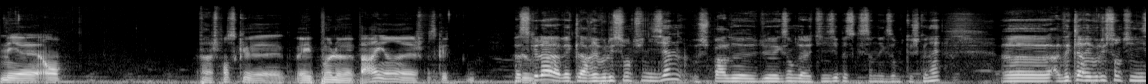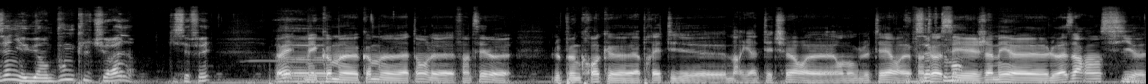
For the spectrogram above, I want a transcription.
Mais euh, en Enfin, je pense que et Paul, pareil. Hein, je pense que Parce que là, avec la révolution tunisienne, je parle de, de l'exemple de la Tunisie parce que c'est un exemple que je connais. Avec la révolution tunisienne, il y a eu un boom culturel qui s'est fait. Ouais, mais comme comme attends enfin tu sais le, le punk rock euh, après t'es euh, Margaret Thatcher euh, en Angleterre enfin Exactement. c'est jamais euh, le hasard hein si euh,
